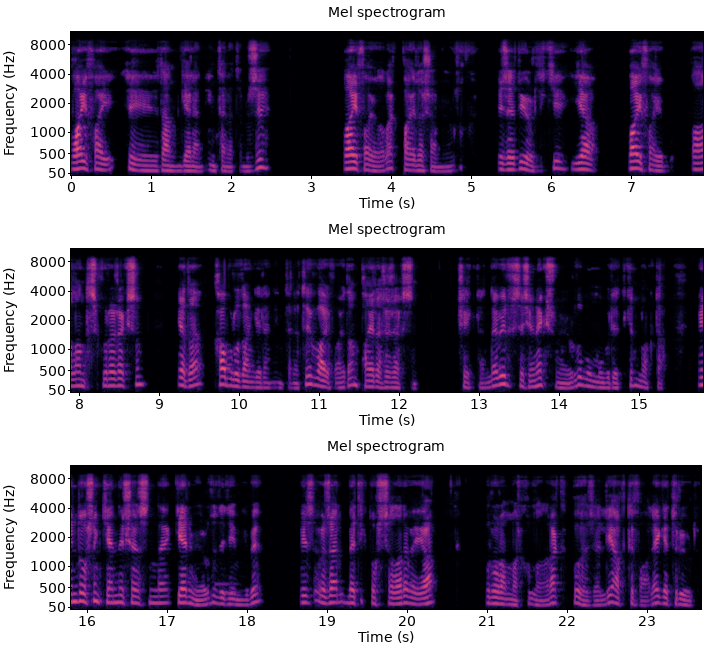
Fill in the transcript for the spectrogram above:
Wi-Fi'den gelen internetimizi Wi-Fi olarak paylaşamıyorduk. Bize diyordu ki ya Wi-Fi bağlantısı kuracaksın ya da kablodan gelen interneti Wi-Fi'den paylaşacaksın şeklinde bir seçenek sunuyordu bu mobil etkin nokta. Windows'un kendi içerisinde gelmiyordu dediğim gibi. Biz özel betik dosyaları veya programlar kullanarak bu özelliği aktif hale getiriyorduk.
